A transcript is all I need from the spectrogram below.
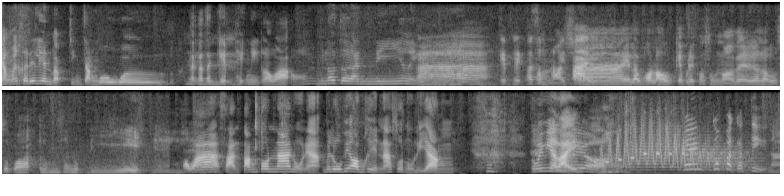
ยังไม่เคยได้เรียนแบบจริงจังเวอร์เวอร์แต่ก็จะเก็บเทคนิคแล้วว่าอ๋อไม่เราเจออันนี้อะไรอย่างอ่าเงี้ยเก็บเล็กผสมน้อยไปใช่แล้วพอเราเก็บเล็กผสมน้อยไปเรื่อยๆเรารู้สึกว่าเออมันสนุกดี เพราะว่าสารตั้งต้นหน้าหนูเนี่ยไม่รู้พี่ออมเคยเห็นหน้าสดหนูหรือยัง ก็ไม่มีอะไรไม่ก็ปกตินะ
